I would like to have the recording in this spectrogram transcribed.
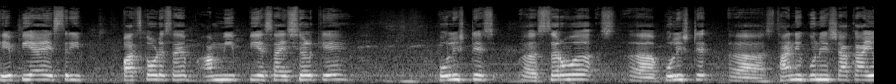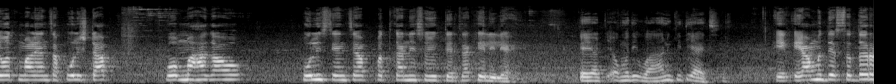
A P I Shri Pachkawade साहेब आम्ही P S I Shelke police station सर्व पोलीस स्टे स्थानिक गुन्हे शाखा यवतमाळ यांचा पोलीस स्टाफ व महागाव पोलीस यांच्या पथकाने संयुक्तरित्या केलेली आहे. याच्यामध्ये वाहन किती आहेत सर? यामध्ये सदर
